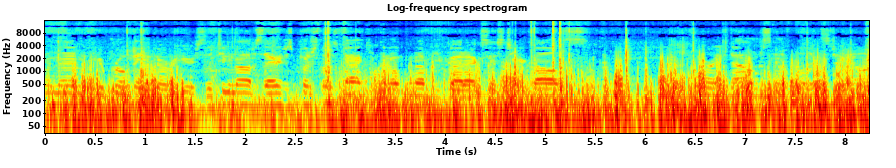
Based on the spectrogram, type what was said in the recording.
And then your So the two knobs there, just push those back, you can open up, you've got access to your valves. Pour it down, I'm just gonna pull it straight on.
